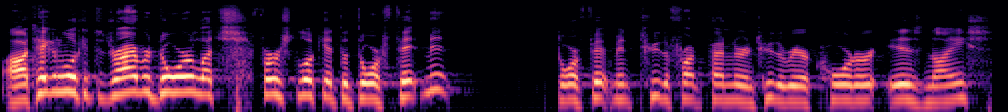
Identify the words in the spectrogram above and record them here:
Uh, taking a look at the driver door, let's first look at the door fitment. Door fitment to the front fender and to the rear quarter is nice.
